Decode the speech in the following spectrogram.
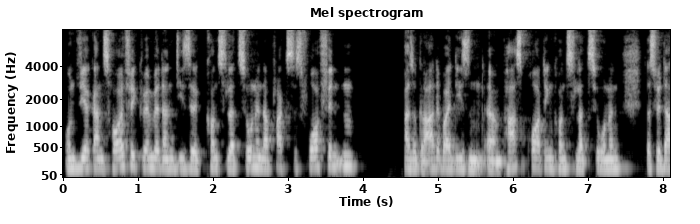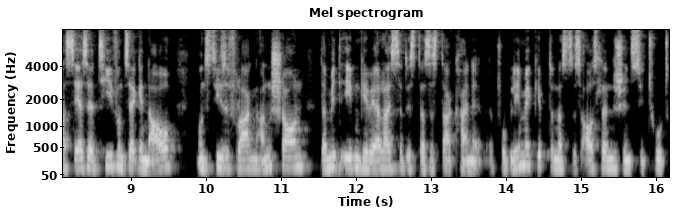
und wir ganz häufig, wenn wir dann diese Konstellation in der Praxis vorfinden, also gerade bei diesen ähm, Passporting-Konstellationen, dass wir da sehr, sehr tief und sehr genau uns diese Fragen anschauen, damit eben gewährleistet ist, dass es da keine Probleme gibt und dass das ausländische Institut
